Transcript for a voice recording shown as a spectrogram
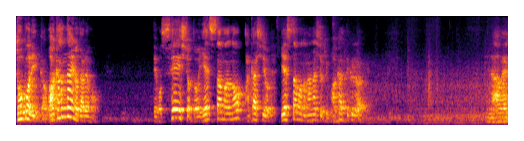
どこに行くか。分かんないの誰も。でも聖書とイエス様の証をイエス様の話を聞き分かってくるわけ。アメ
